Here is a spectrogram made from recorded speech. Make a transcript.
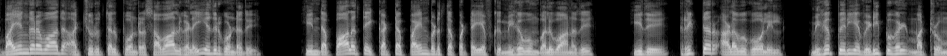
பயங்கரவாத அச்சுறுத்தல் போன்ற சவால்களை எதிர்கொண்டது. இந்த பாலத்தை கட்ட பயன்படுத்தப்பட்ட எஃப்கு மிகவும் வலுவானது. இது ரிக்டர் அளவுகோலில் மிகப்பெரிய வெடிப்புகள் மற்றும்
